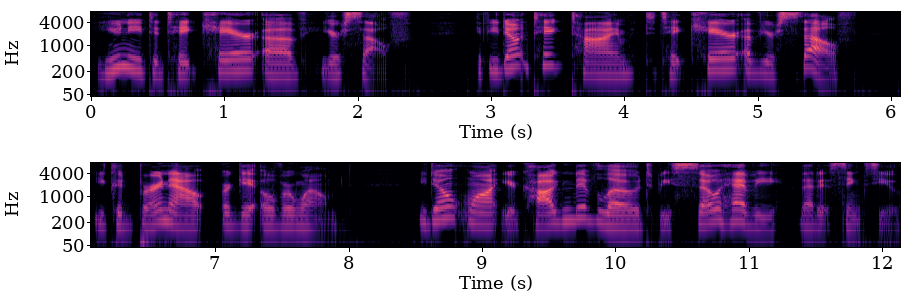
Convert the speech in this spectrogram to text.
You need to take care of yourself. If you don't take time to take care of yourself, you could burn out or get overwhelmed. You don't want your cognitive load to be so heavy that it sinks you.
